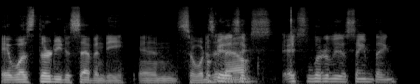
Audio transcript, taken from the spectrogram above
it was 30 to 70 and so what is okay, it it's, now? ex- it's literally the same thing.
